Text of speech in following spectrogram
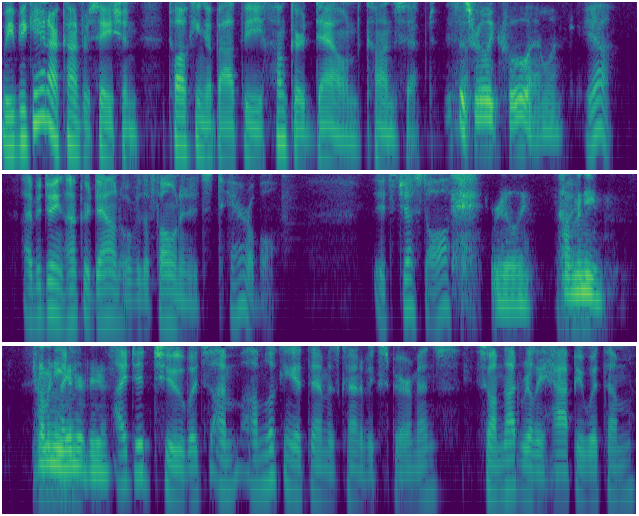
We began our conversation talking about the hunkered down concept. This is really cool, Alan. Yeah. I've been doing hunkered down over the phone and it's terrible. It's just awful. Really? How many how many I, interviews? I did two, but I'm I'm looking at them as kind of experiments. So I'm not really happy with them.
